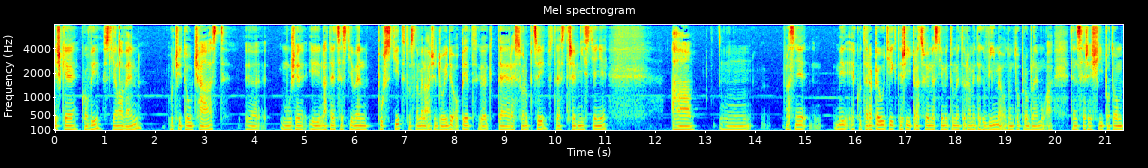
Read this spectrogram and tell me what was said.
těžké kovy z těla ven, určitou část e, může i na té cestě ven pustit, to znamená, že dojde opět k té resorpci v té střevní stěně a mm, vlastně my jako terapeuti, kteří pracujeme s těmito metodami, tak víme o tomto problému a ten se řeší potom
